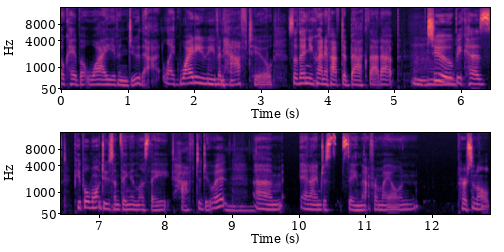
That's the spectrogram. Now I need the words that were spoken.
okay, but why even do that? Like, why do you mm-hmm. even have to? So then you kind of have to back that up mm-hmm. too, because people won't do something unless they have to do it. Mm-hmm. Um, and I'm just saying that from my own personal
